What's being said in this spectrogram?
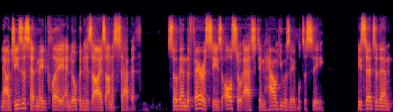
Now Jesus had made clay and opened his eyes on a Sabbath. So then the Pharisees also asked him how he was able to see. He said to them,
